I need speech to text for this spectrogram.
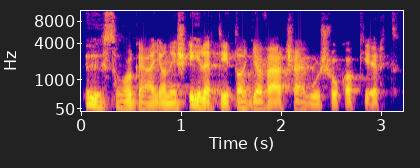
ő szolgáljon, és életét adja váltságul sokakért.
